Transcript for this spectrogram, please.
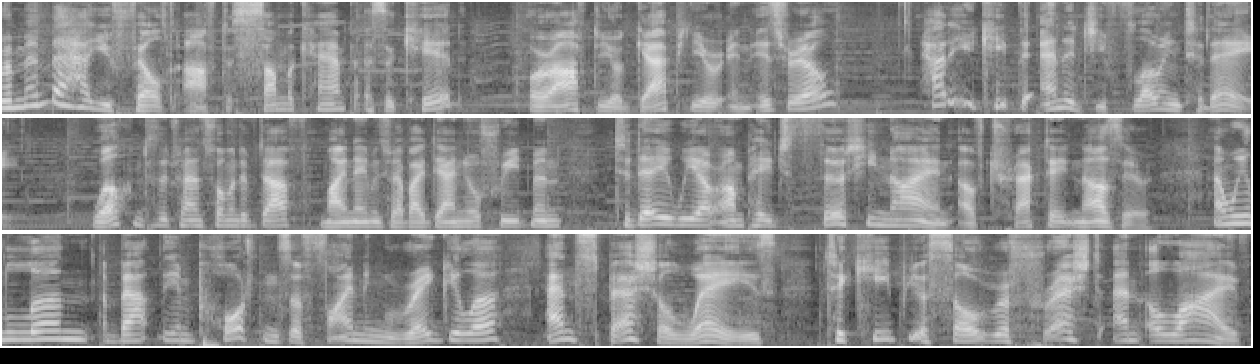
Remember how you felt after summer camp as a kid? Or after your gap year in Israel? How do you keep the energy flowing today? Welcome to the Transformative Daf. My name is Rabbi Daniel Friedman. Today we are on page 39 of Tractate Nazir, and we learn about the importance of finding regular and special ways to keep your soul refreshed and alive,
